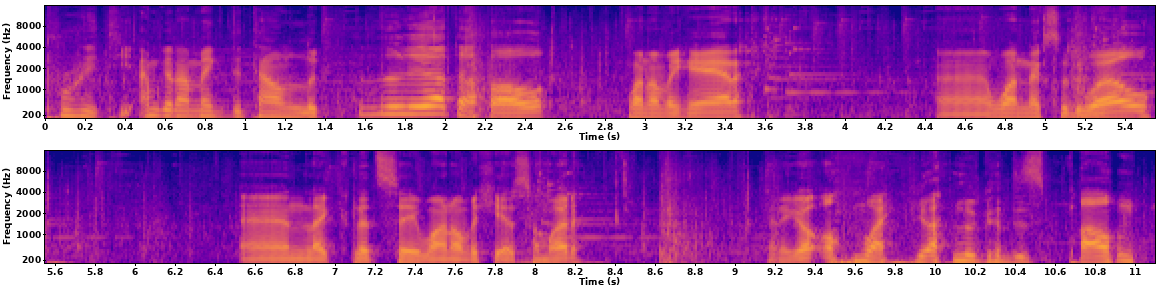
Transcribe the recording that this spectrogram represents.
pretty. I'm gonna make the town look beautiful. One over here. Uh, one next to the well. And like, let's say one over here somewhere. There we go. Oh my god, look at this pound.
